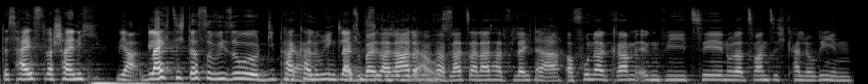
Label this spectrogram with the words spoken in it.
Das heißt wahrscheinlich, ja, gleicht sich das sowieso die paar ja. Kalorien gleich. Also bei Salat auf jeden Fall Blattsalat hat vielleicht ja. auf 100 Gramm irgendwie 10 oder 20 Kalorien.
